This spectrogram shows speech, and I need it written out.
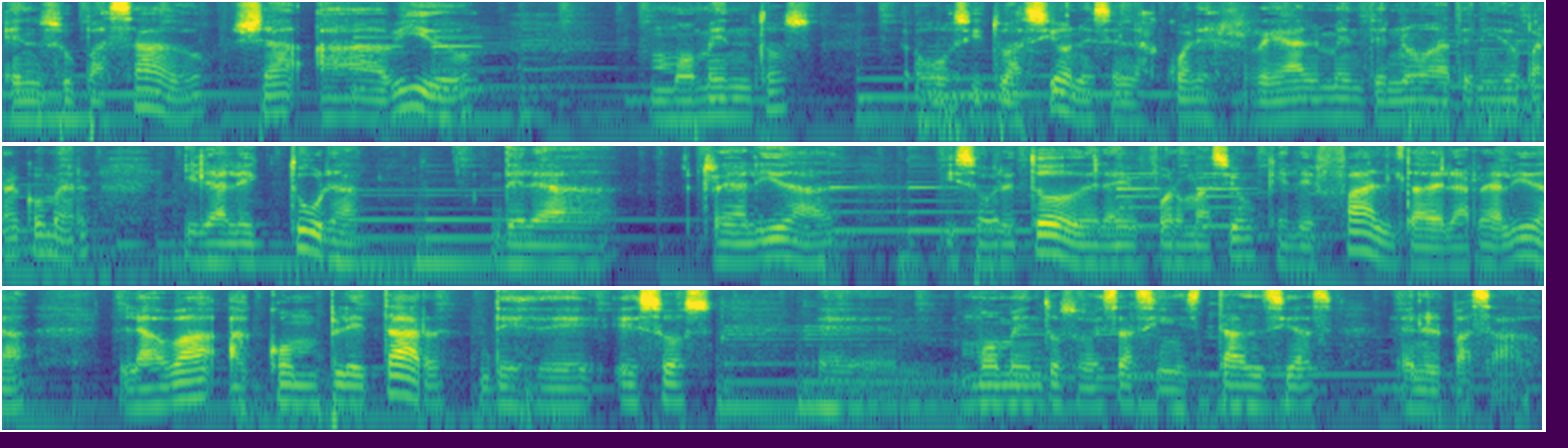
en su pasado ya ha habido momentos o situaciones en las cuales realmente no ha tenido para comer y la lectura de la realidad y sobre todo de la información que le falta de la realidad la va a completar desde esos eh, momentos o esas instancias en el pasado.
